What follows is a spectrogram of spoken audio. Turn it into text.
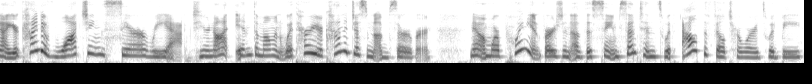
Now you're kind of watching Sarah react. You're not in the moment with her, you're kind of just an observer. Now, a more poignant version of the same sentence without the filter words would be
